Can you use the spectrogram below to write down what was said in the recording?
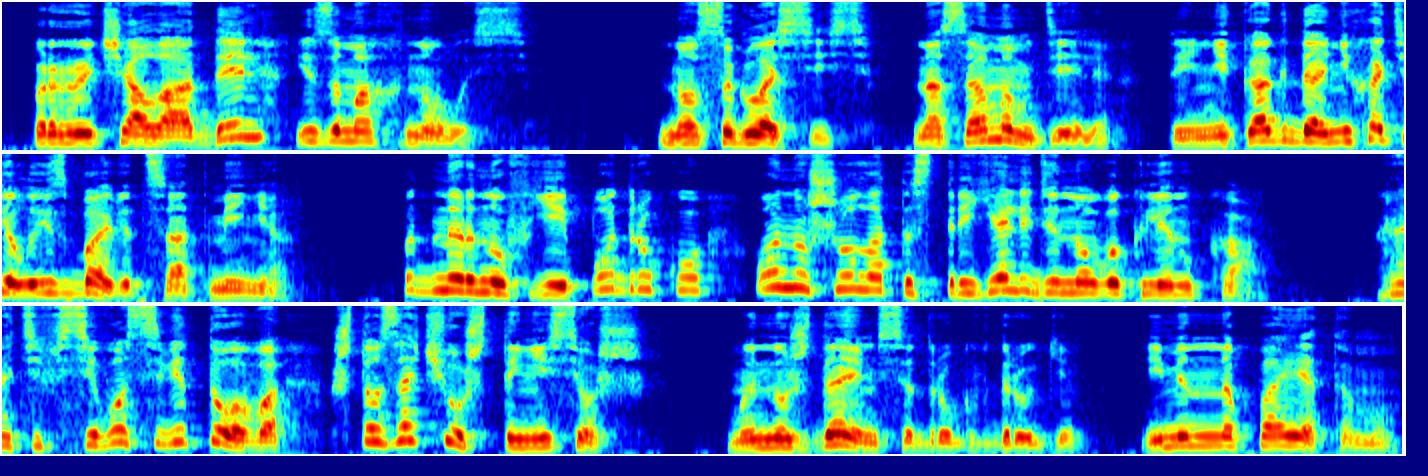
— прорычала Адель и замахнулась. «Но согласись, на самом деле ты никогда не хотела избавиться от меня». Поднырнув ей под руку, он ушел от острия ледяного клинка. «Ради всего святого, что за чушь ты несешь?» «Мы нуждаемся друг в друге. Именно поэтому,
